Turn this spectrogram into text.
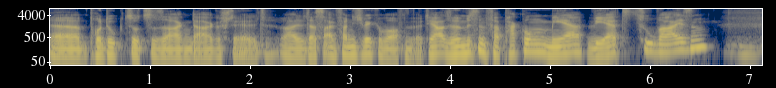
äh, Produkt sozusagen dargestellt, weil das einfach nicht weggeworfen wird. Ja, also wir müssen Verpackungen mehr Wert zuweisen. Mhm.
